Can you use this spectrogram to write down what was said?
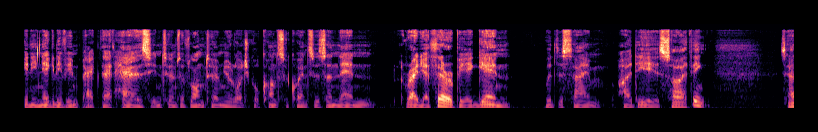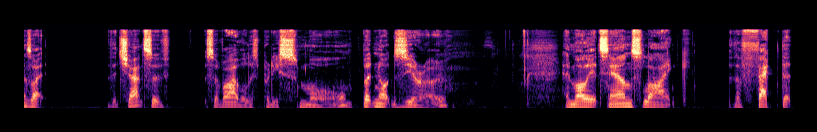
any negative impact that has in terms of long term neurological consequences, and then radiotherapy again with the same ideas. So I think sounds like the chance of survival is pretty small, but not zero. And Molly, it sounds like the fact that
